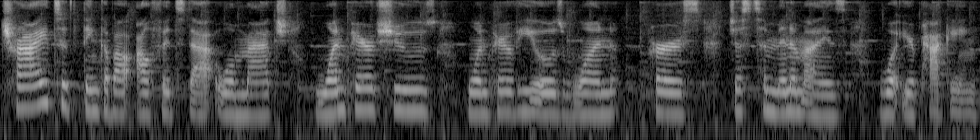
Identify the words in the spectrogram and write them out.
try to think about outfits that will match one pair of shoes, one pair of heels, one purse just to minimize what you're packing.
